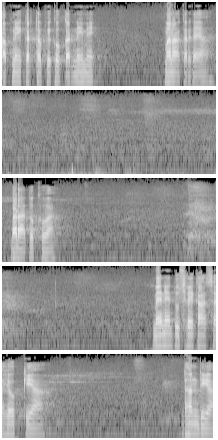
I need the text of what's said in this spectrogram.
अपने कर्तव्य को करने में मना कर गया। बड़ा दुख हुआ। मैंने दूसरे का सहयोग किया, धन दिया।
